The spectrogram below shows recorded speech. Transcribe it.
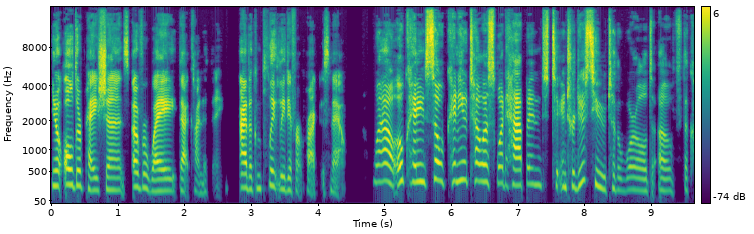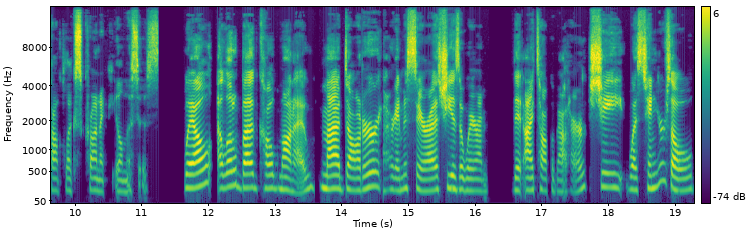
You know, older patients, overweight, that kind of thing. I have a completely different practice now. Wow. Okay. So, can you tell us what happened to introduce you to the world of the complex chronic illnesses? Well, a little bug called mono. My daughter, her name is Sarah. She is mm-hmm. aware I'm, that I talk about her. She was 10 years mm-hmm. old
